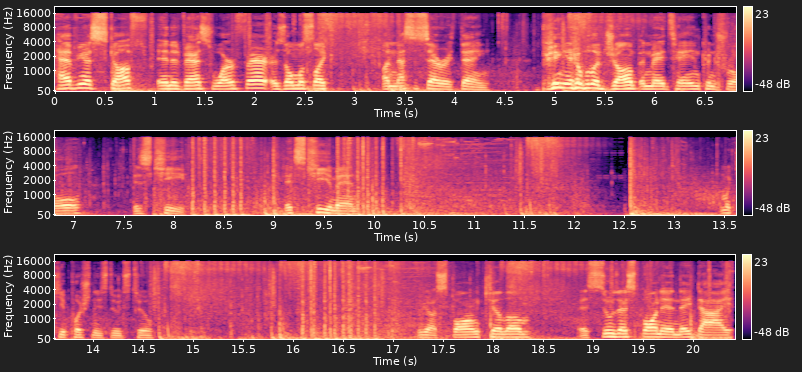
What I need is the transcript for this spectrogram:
having a SCUF in Advanced Warfare is almost like a necessary thing. Being able to jump and maintain control is key. It's key, man. I'm gonna keep pushing these dudes, too. We're gonna spawn kill them. As soon as they spawn in, they die.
